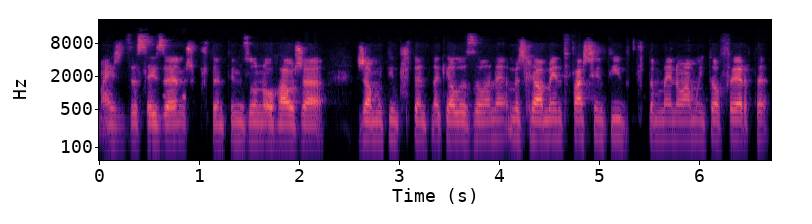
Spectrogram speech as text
mais de 16 anos, portanto temos um know-how já, já muito importante naquela zona, mas realmente faz sentido porque também não há muita oferta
